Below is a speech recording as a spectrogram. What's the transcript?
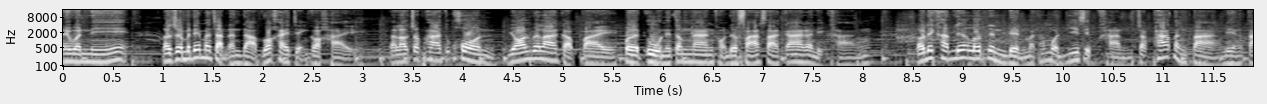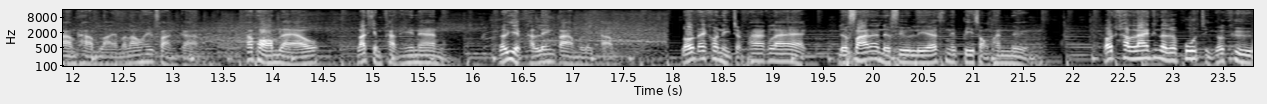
ในวันนี้ เราจะไม่ได้มาจัดอันดับว่าใครเจ๋งกว่าใคร แต่เราจะพาทุกคนย้อนเวลากลับไป เปิดอู่ในตำนานของ The Fast Saga กันอีกครั้ง เราได้คัดเลือกรถเด่นๆ มาทั้งหมด 20 คัน จากภาคต่างๆ เรียงตามไทม์ไลน์มาเล่าให้ฟังกัน ถ้าพร้อมแล้ว รัดเข็มขัดให้แน่น แล้วเหยียบคันเร่งตามมาเลยครับ รถไอคอนิกจากภาคแรก The Fast and the Furious ในปี 2001 รถคันแรกที่เราจะพูดถึงก็คือ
